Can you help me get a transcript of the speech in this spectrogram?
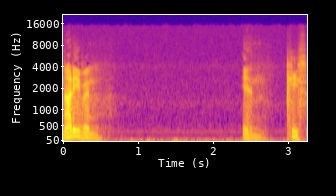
not even in pieces.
